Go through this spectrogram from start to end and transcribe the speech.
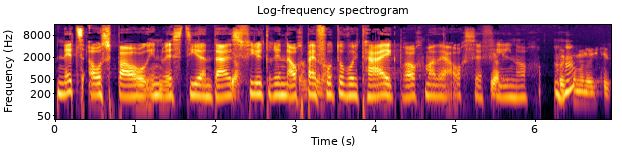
Netzausbau investieren. Da ist ja, viel drin. Auch bei genau. Photovoltaik braucht man ja auch sehr viel ja, noch. Mhm. Vollkommen richtig.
